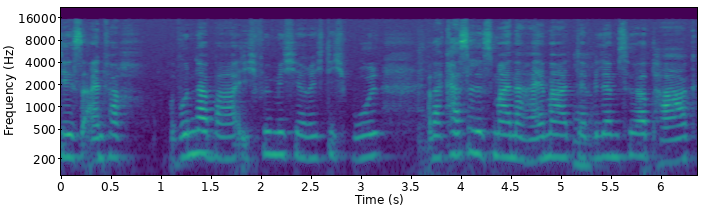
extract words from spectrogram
die ist einfach wunderbar. Ich fühle mich hier richtig wohl. Aber Kassel ist meine Heimat, der Wilhelmshöher Park.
